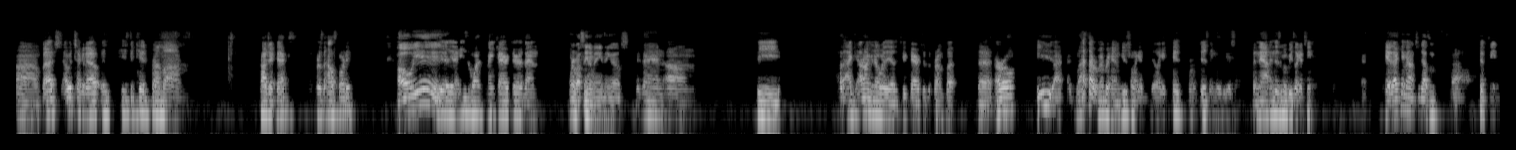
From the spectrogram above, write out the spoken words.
Um, but I just, I would check it out. And He's the kid from um, Project X for the house party. Oh yeah. Yeah, yeah. He's the one main character. Then What have I've seen him in anything else. then um, the I, I don't even know where the other two characters are from, but the Earl, He I, last I remember him, he was from like a like a kid from a Disney movie or something. But now, in this movie he's like a teenager. Yeah, that came out in 2015.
